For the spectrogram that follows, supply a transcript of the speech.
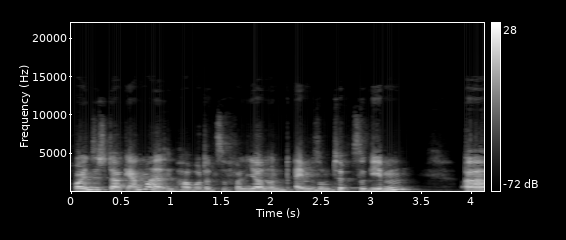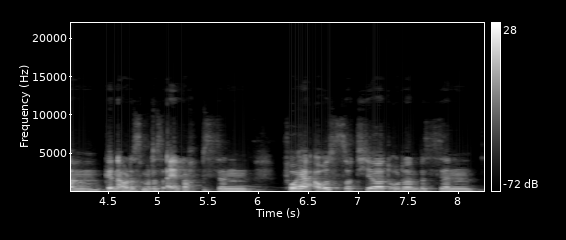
freuen sich da gern mal ein paar Worte zu verlieren und einem so einen Tipp zu geben. Ähm, genau, dass man das einfach ein bisschen vorher aussortiert oder ein bisschen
